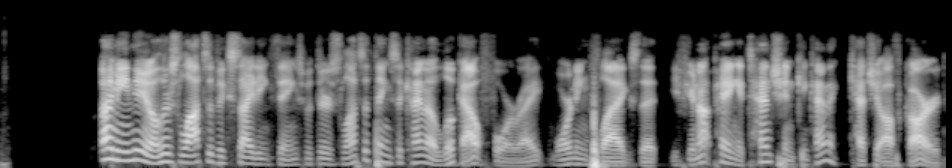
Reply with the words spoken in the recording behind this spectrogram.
I mean, you know, there's lots of exciting things, but there's lots of things to kind of look out for, right? Warning flags that if you're not paying attention can kind of catch you off guard.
